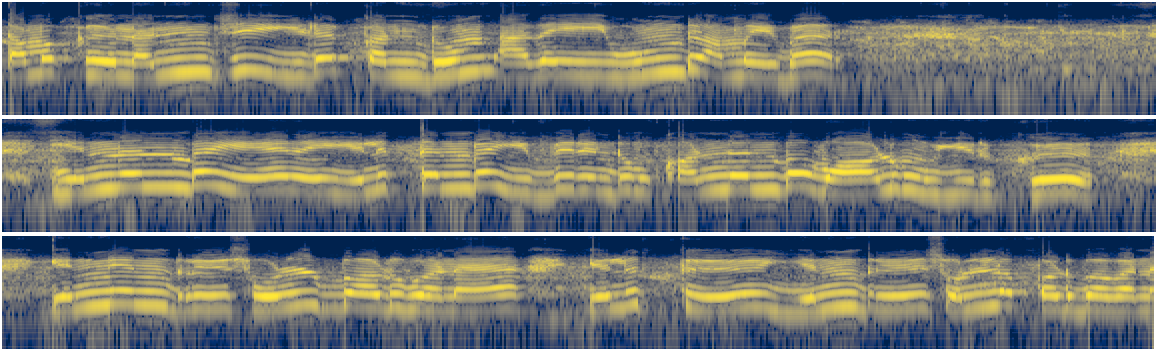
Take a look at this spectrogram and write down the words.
தமக்கு நஞ்சு இடக்கண்டும் அதை உண்டு அமைவர் எண்ணென்ப ஏனை எழுத்தென்ப இவ்விரண்டும் கண்ணென்ப வாழும் உயிருக்கு. என்னென்று சொல்படுவன எழுத்து என்று சொல்லப்படுபவன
